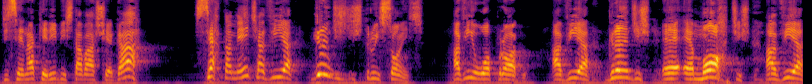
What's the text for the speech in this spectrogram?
de Senaqueribe estava a chegar, certamente havia grandes destruições, havia o opróbrio, havia grandes é, é, mortes, havia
